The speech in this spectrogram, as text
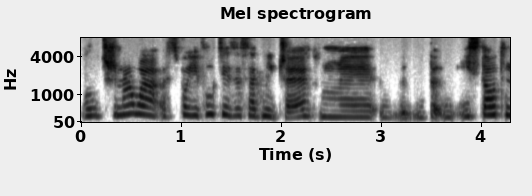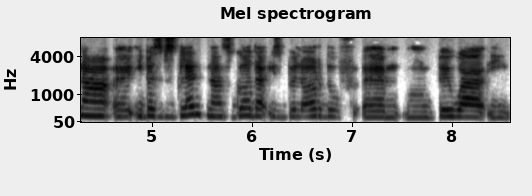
utrzymała swoje funkcje zasadnicze. Istotna y, i bezwzględna zgoda Izby Lordów była i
